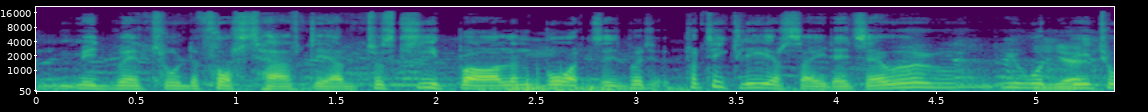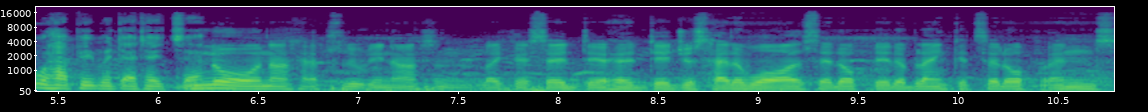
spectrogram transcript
midway through the first half there. Just keep ball on both sides, but particularly your side, I'd say. You wouldn't Yeah. be too happy with that, I'd say. No, not absolutely not. And like I said, they had they just had a wall set up, they had a blanket set up, and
